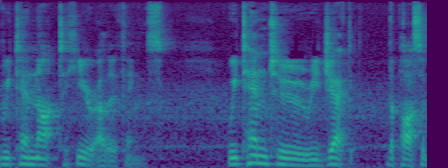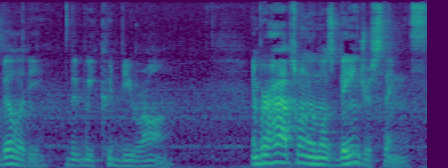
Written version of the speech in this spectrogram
we tend not to hear other things. We tend to reject the possibility that we could be wrong. And perhaps one of the most dangerous things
